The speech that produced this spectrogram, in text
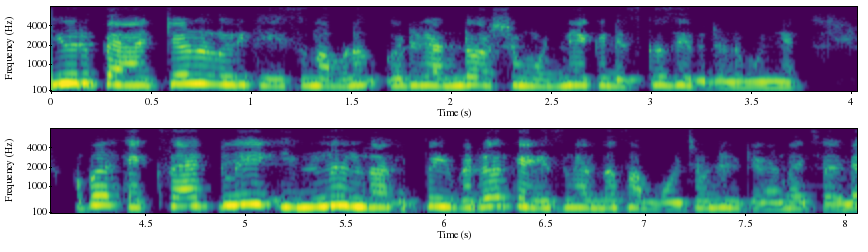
ഈ ഒരു പാറ്റേൺ ഉള്ള ഒരു കേസ് നമ്മൾ ഒരു രണ്ടു വർഷം മുന്നേ ഒക്കെ ഡിസ്കസ് ചെയ്തിട്ടുണ്ട് മുന്നേ. അപ്പൊ എക്സാക്ട്ലി ഇന്ന് എന്താ ഇപ്പൊ ഇവരുടെ കേസിൽ എന്താ സംഭവിച്ചുകൊണ്ടിരിക്കുകയെന്ന് വെച്ചാൽ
